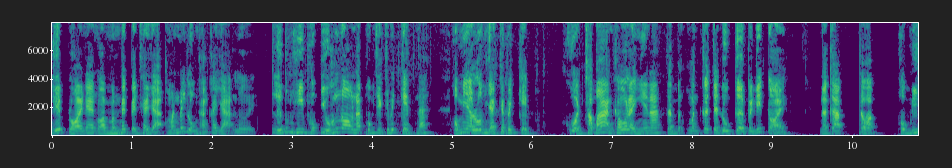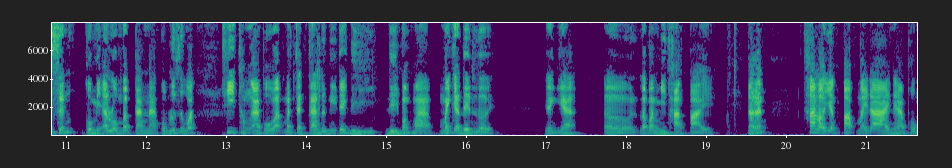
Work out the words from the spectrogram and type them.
เรียบร้อยแน่นอนมันไม่เป็นขยะ มันไม่ลงถังขยะเลย หรือบางทีผมอยู่ข้างนอกนะ ผมอยากจะไปเก็บนะ ผมมีอารมณ์อยากจะไปเก็บขวดชาวบ้านเขาอะไรอย่างเงี้ยนะแต่มันมันก็จะดูเกินไปนิดหน่อยนะครับ แต่ว่า ผมมีเซนส์ผมมีอารมณ์แบบนั้นนะ ผมรู้สึกว่าที่ทำงานผมว่ามันจัดการเรื่องนี้ได้ดี ดีมากๆ ไม่กระเด็นเลย อย่างเงี้ย เออ แล้วมันมีทางไป ดังนั้น ถ้าเรายังปรับไม่ได้เนี่ย ผม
